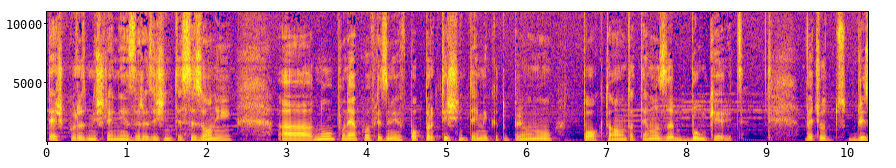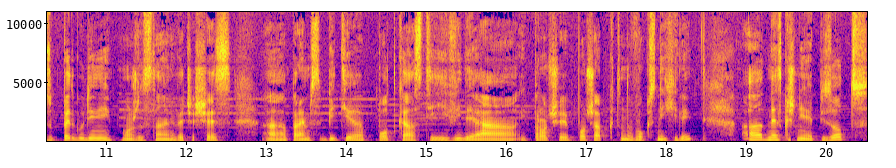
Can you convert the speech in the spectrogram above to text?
тежко размишление за различните сезони, а, но понякога влизаме в по-практични теми, като примерно по-актуалната тема за бункерите. Вече от близо 5 години, може да стане вече 6, а, правим събития, подкасти, видеа и проче по шапката на Vox Nihili. А днескашният епизод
